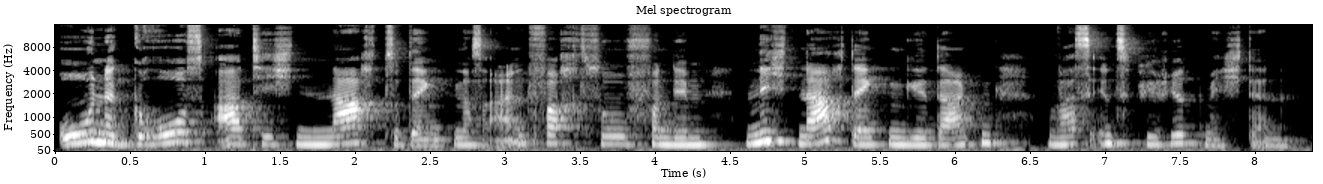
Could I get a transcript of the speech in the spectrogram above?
ohne großartig nachzudenken. Das einfach so von dem Nicht-Nachdenken-Gedanken, was inspiriert mich denn?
